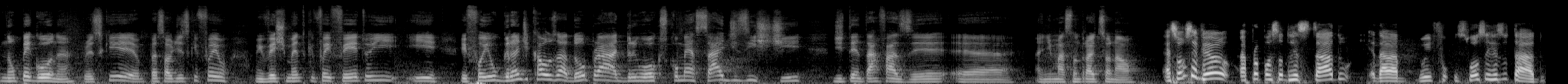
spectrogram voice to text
não pegou, né? Por isso que o pessoal diz que foi um, investimento que foi feito e, e, e foi o grande causador para a DreamWorks começar a desistir de tentar fazer é, animação tradicional. É só você ver a proporção do resultado, da- do esforço e resultado.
